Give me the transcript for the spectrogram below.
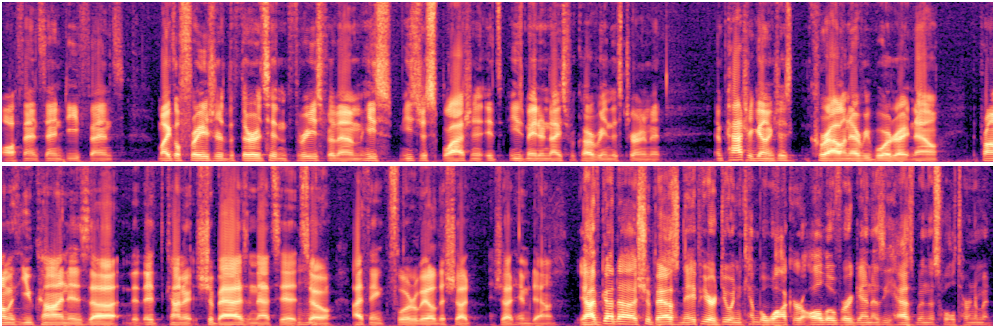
offense and defense. Michael Frazier, the third's hitting threes for them. He's he's just splashing. It's, he's made a nice recovery in this tournament. And Patric Young just corralling every board right now. The problem with UConn is uh, that it's kind of Shabazz and that's it. Mm-hmm. So I think Florida will be able to shut shut him down. Yeah, I've got uh, Shabazz Napier doing Kemba Walker all over again as he has been this whole tournament.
